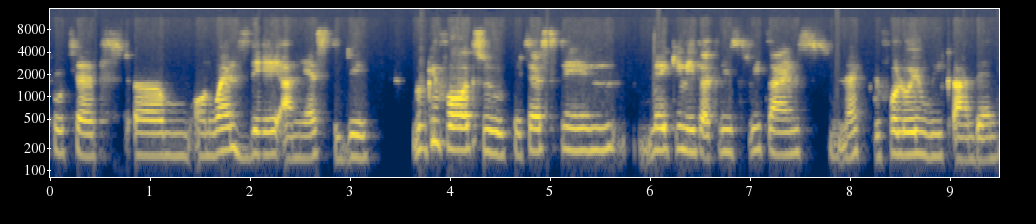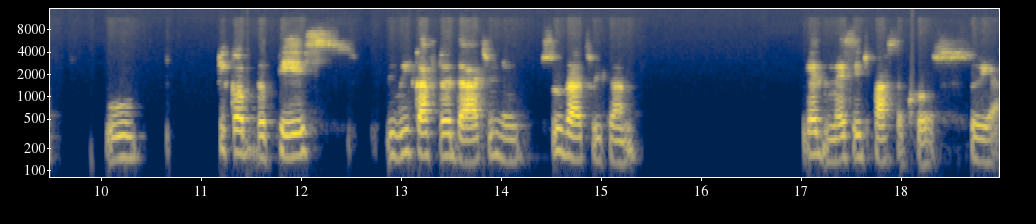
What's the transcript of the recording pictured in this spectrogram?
protest um, on Wednesday and yesterday. Looking forward to protesting, making it at least three times next the following week, and then we'll pick up the pace the week after that, you know, so that we can get the message passed across. So yeah.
